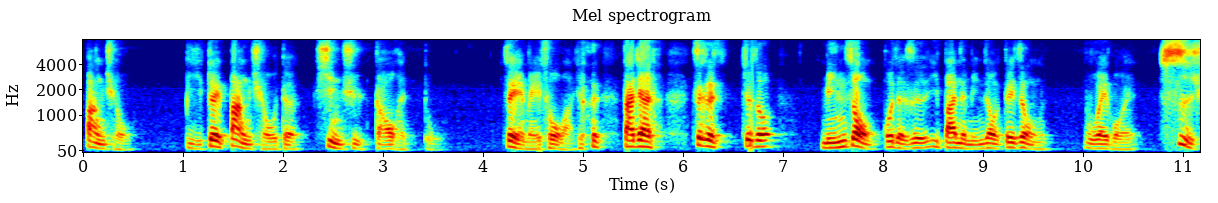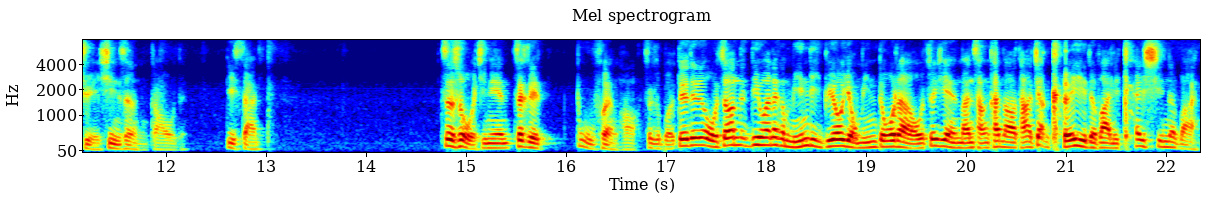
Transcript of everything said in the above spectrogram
棒球。比对棒球的兴趣高很多，这也没错吧？就 大家这个，就说民众或者是一般的民众对这种微博嗜血性是很高的。第三，这是我今天这个部分哈，这个不对对对，我知道那另外那个明理比我有名多了，我最近也蛮常看到他，这样可以的吧？你开心了吧？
